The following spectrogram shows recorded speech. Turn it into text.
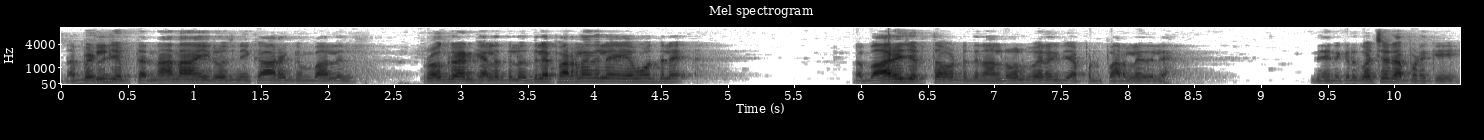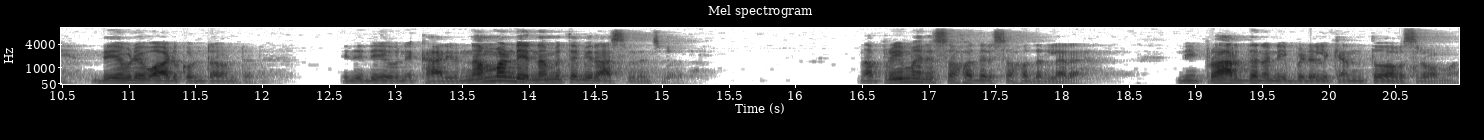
నా బిడ్డలు చెప్తారు నానా ఈరోజు నీకు ఆరోగ్యం బాగాలేదు ప్రోగ్రామ్కి వెళ్ళదులే వద్దులే పర్లేదులే ఏమొద్దులే నా భార్య చెప్తూ ఉంటుంది నాలుగు రోజులు పోయినాక చెప్పండి పర్లేదులే. నేను ఇక్కడికి వచ్చేటప్పటికి దేవుడే వాడుకుంటూ ఉంటాడు. ఇది దేవుని కార్యం. నమ్మండి నమ్మితే మీరు ఆశీర్వదించబడతారు. నా ప్రియమైన సహోదరి సహోదరులారా నీ ప్రార్థన నీ బిడ్డలకి ఎంతో అవసరమమ్మా.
